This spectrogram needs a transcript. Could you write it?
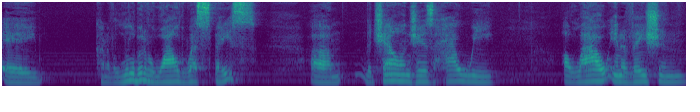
a kind of a little bit of a wild west space. Um, the challenge is how we allow innovation.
